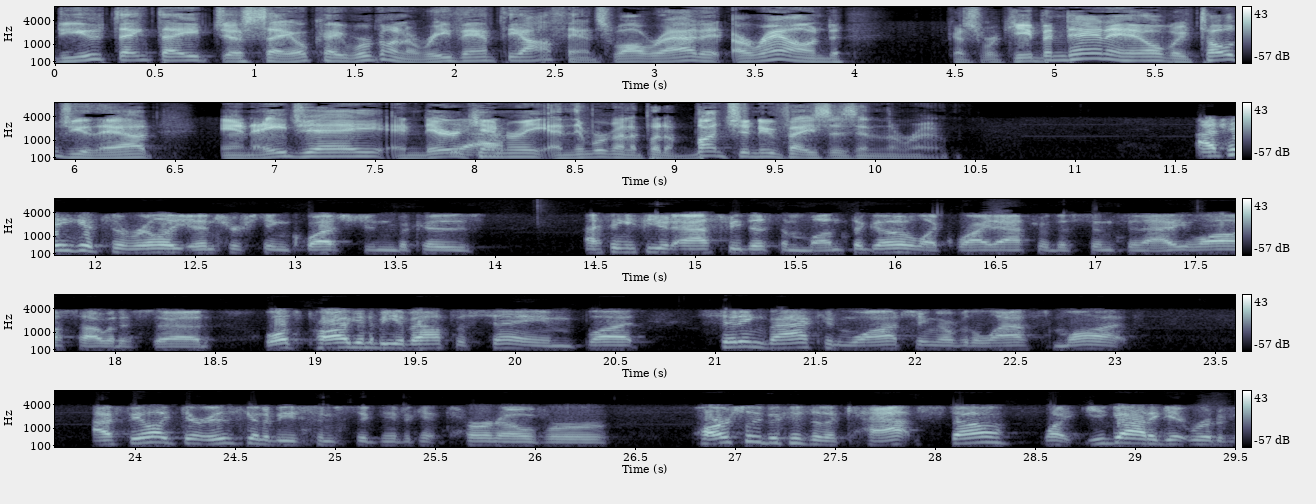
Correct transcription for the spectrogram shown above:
Do you think they just say, okay, we're going to revamp the offense while we're at it around because we're keeping Tannehill. We've told you that, and AJ and Derrick yeah. Henry, and then we're going to put a bunch of new faces in the room. I think it's a really interesting question because I think if you had asked me this a month ago, like right after the Cincinnati loss, I would have said, well, it's probably going to be about the same. But sitting back and watching over the last month, I feel like there is going to be some significant turnover, partially because of the cap stuff. Like you got to get rid of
